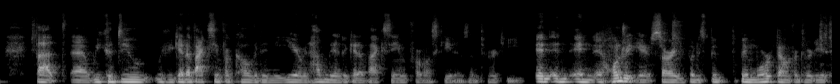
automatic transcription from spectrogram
that uh, we could do we could get a vaccine for COVID in a year and haven't been able to get a vaccine for mosquitoes in thirty in in, in hundred years. Sorry, but it's been, been worked on for thirty years.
